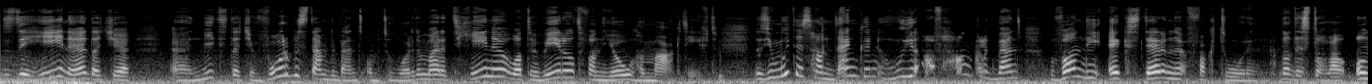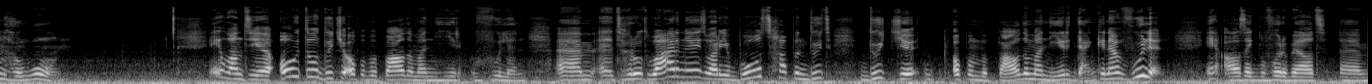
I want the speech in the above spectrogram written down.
Dus degene dat je uh, niet dat je voorbestemd bent om te worden, maar hetgene wat de wereld van jou gemaakt heeft. Dus je moet eens gaan denken hoe je afhankelijk bent van die externe factoren. Dat is toch wel ongewoon. Want je auto doet je op een bepaalde manier voelen. Um, het groot warenhuis waar je boodschappen doet, doet je op een bepaalde manier denken en voelen. als ik bijvoorbeeld, ehm,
